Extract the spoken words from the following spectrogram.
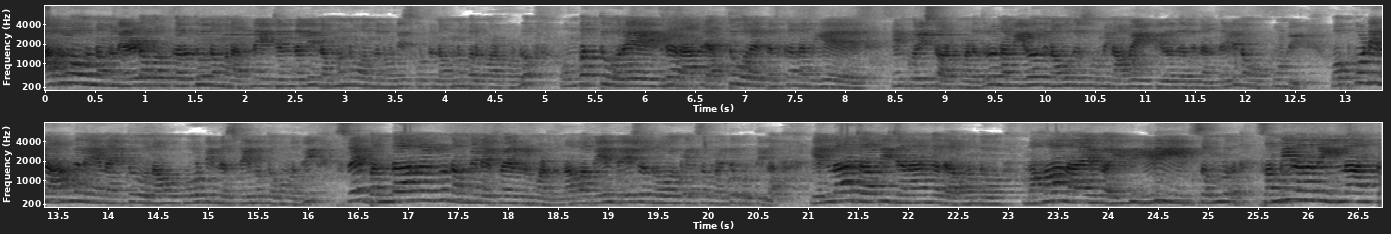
ಆದರೂ ಅವ್ರು ನಮ್ಮನ್ನು ಎರಡು ಅವರ್ ಕರೆದು ನಮ್ಮನ್ನು ಹದಿನೈದು ಜನದಲ್ಲಿ ನಮ್ಮನ್ನು ಒಂದು ನೋಟಿಸ್ ಕೊಟ್ಟು ನಮ್ಮನ್ನು ಬರಮಾಡಿಕೊಂಡು ಒಂಬತ್ತುವರೆಯಿಂದ ರಾತ್ರಿ ಹತ್ತುವರೆ ತನಕ ನನಗೆ ಎನ್ಕ್ವೈರಿ ಸ್ಟಾರ್ಟ್ ಮಾಡಿದ್ರು. ನಾವು ಇರೋದು ನೌದು ಸ್ವಾಮಿ, ನಾವೇ ಇಟ್ಟಿರೋದು, ಅದನ್ನ ಅಂತೇಳಿ ನಾವು ಒಪ್ಕೊಂಡ್ವಿ. ಒಪ್ಕೊಂಡಿದ್ದು ಆಮೇಲೆ ಏನಾಯಿತು, ನಾವು ಕೋರ್ಟಿಂದ ಸ್ಟೇನು ತೊಗೊಂಬಂದ್ವಿ. ಸ್ಟೇ ಬಂದಾಗಲೂ ನಮ್ಮ ಮೇಲೆ ಎಫ್ ಐ ಮಾಡಿದ್ರು ನಾವು ಅದೇನು ದೇಶದ್ರೋಹ ಕೆಲಸ ಮಾಡಿದ್ದು ಗೊತ್ತಿಲ್ಲ. ಎಲ್ಲ ಜಾತಿ, ಜನಾಂಗದ ಒಂದು ಮಹಾನಾಯಕ ಇಡೀ ಇಡೀ ಸಂ ಸಂವಿಧಾನನೇ ಇಲ್ಲ ಅಂತ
